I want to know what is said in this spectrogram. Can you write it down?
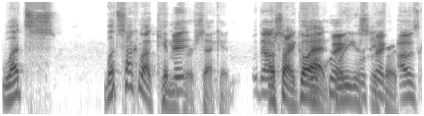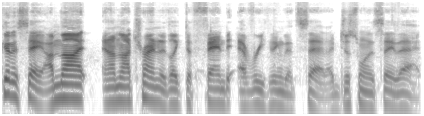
let's let's talk about Kim Eh, for a second. That Oh, sorry, go real ahead. What are you gonna say quick, first? I was gonna say I'm not, and I'm not trying to like defend everything that's said. I just want to say that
